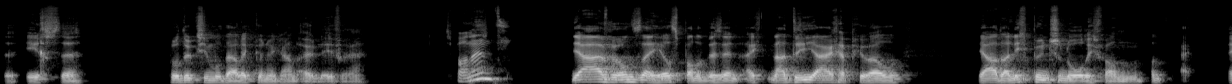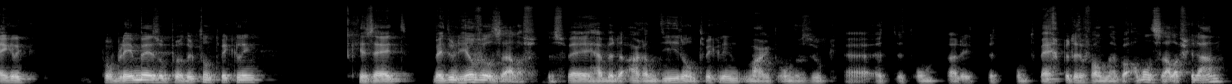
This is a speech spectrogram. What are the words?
de eerste productiemodellen kunnen gaan uitleveren. Spannend. Ja, voor ons is dat heel spannend. We zijn echt, na drie jaar heb je wel ja, dat lichtpuntje nodig van. Want eigenlijk, het probleem bij zo'n productontwikkeling, je zei wij doen heel veel zelf. Dus wij hebben de R&D, de ontwikkeling, het marktonderzoek, uh, het, het, on, het, ontwerpen ervan hebben we allemaal zelf gedaan.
